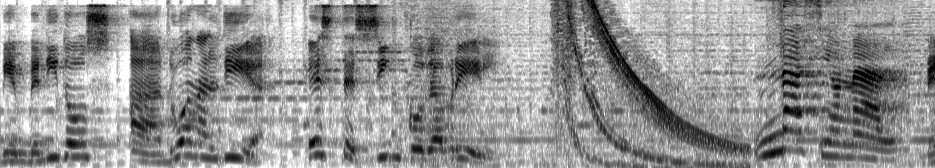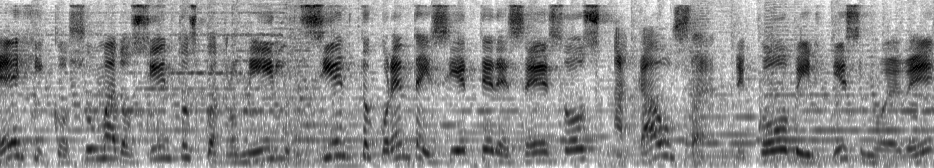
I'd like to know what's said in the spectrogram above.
Bienvenidos a Aduana al Día, este 5 de abril. Nacional. México suma 204.147 decesos a causa de COVID-19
